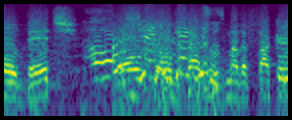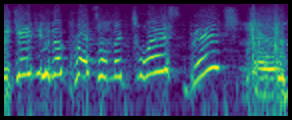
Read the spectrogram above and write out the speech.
Gold, bitch. Oh Roll shit! Gold He gave, Pretzels, you, motherfucker. he gave you the pretzel McTwist, bitch! Gold,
